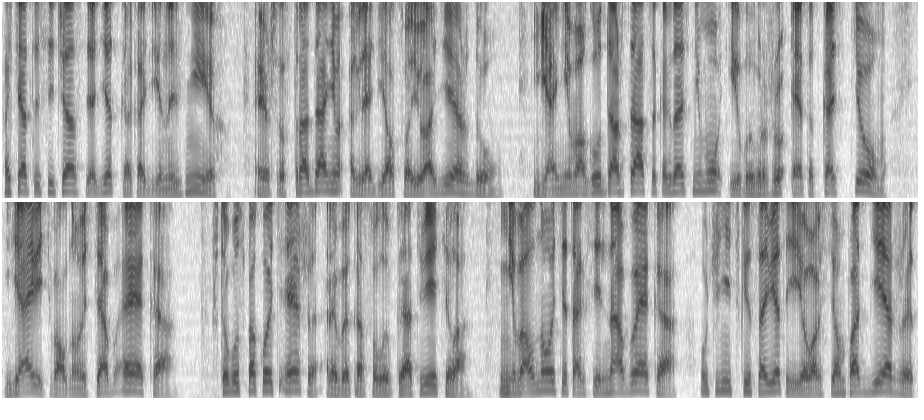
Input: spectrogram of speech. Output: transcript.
хотя ты сейчас одет как один из них. Эш со страданием оглядел свою одежду. «Я не могу дождаться, когда сниму и выброшу этот костюм. Я ведь волнуюсь об Эко». Чтобы успокоить Эша, Ребекка с улыбкой ответила. «Не волнуйся так сильно об Эко. Ученический совет ее во всем поддержит.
